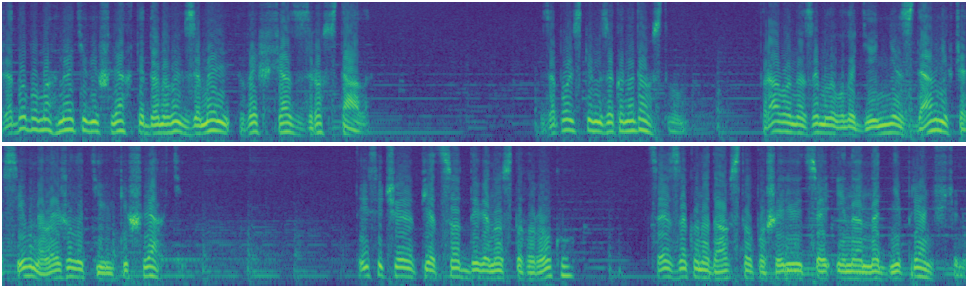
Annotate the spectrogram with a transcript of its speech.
Жадоба магнатів і шляхти до нових земель весь час зростала. За польським законодавством право на землеволодіння з давніх часів належало тільки шляхті. 1590 року це законодавство поширюється і на Надніпрянщину,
